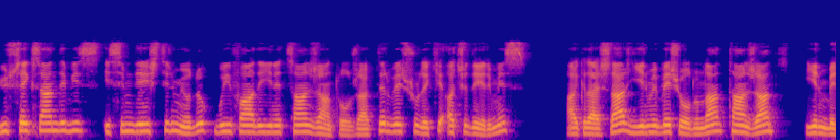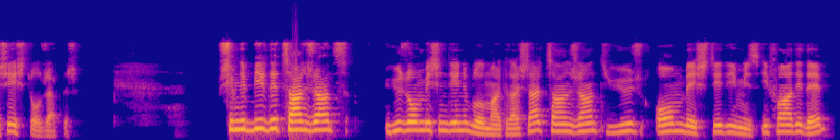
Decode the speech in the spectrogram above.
180'de biz isim değiştirmiyorduk. Bu ifade yine tanjant olacaktır ve şuradaki açı değerimiz arkadaşlar 25 olduğundan tanjant 25'e eşit olacaktır. Şimdi bir de tanjant 115'in değerini bulalım arkadaşlar. Tanjant 115 dediğimiz ifade de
